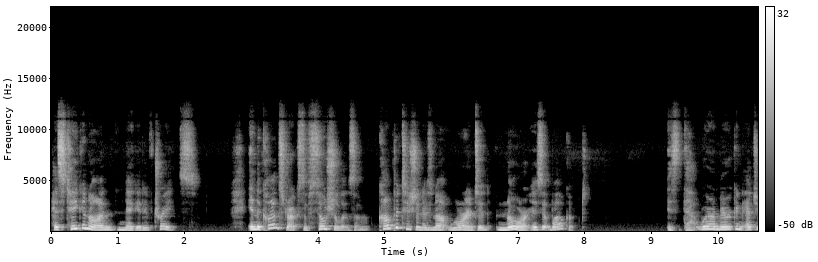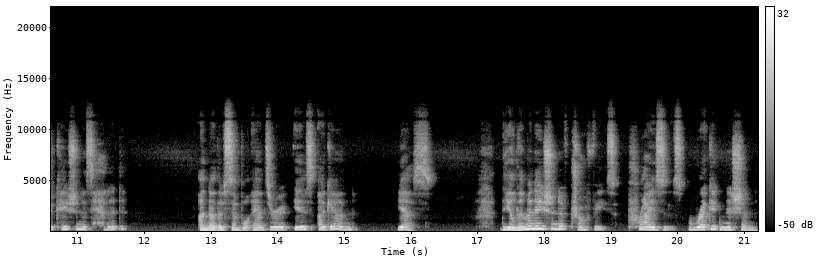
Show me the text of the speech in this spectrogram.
has taken on negative traits. In the constructs of socialism, competition is not warranted, nor is it welcomed. Is that where American education is headed? Another simple answer is again yes. The elimination of trophies, prizes, recognition,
